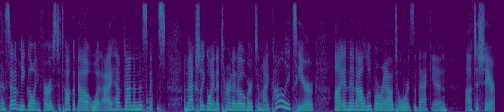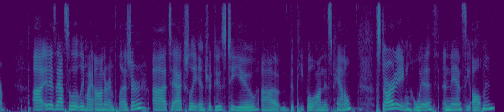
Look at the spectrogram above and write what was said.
instead of me going first to talk about what I have done in this space, I'm actually going to turn it over to my colleagues here, uh, and then I'll loop around towards the back end uh, to share. Uh, it is absolutely my honor and pleasure uh, to actually introduce to you uh, the people on this panel, starting with Nancy Altman.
